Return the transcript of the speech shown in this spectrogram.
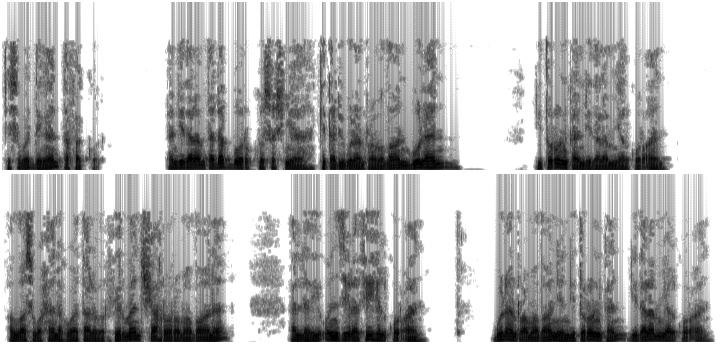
Disebut dengan tafakkur. Dan di dalam tadabbur khususnya kita di bulan Ramadan, bulan diturunkan di dalamnya Al-Quran. Allah subhanahu wa ta'ala berfirman, Syahrul Ramadana, alladhi unzila fihi Al-Quran. Bulan Ramadan yang diturunkan di dalamnya Al-Quran.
